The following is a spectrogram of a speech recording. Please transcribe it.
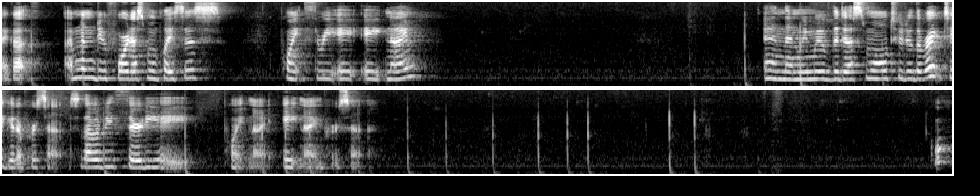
I got, I'm going to do four decimal places, 0.3889. And then we move the decimal two to the right to get a percent. So that would be 38.89%. Cool.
